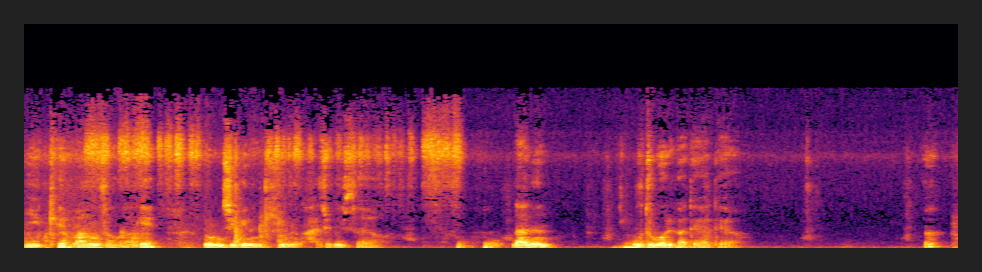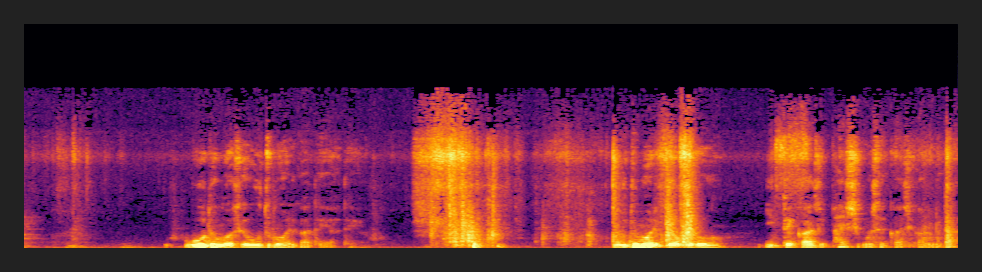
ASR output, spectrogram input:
이렇게 왕성하게 움직이는 기운을 가지고 있어요 나는 우두머리가 돼야 돼요 모든 것에 우두머리가 돼야 돼요. 우두머리 격으로 이때까지 85세까지 갑니다.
